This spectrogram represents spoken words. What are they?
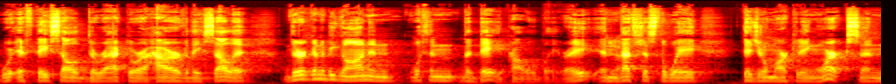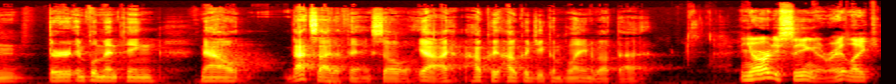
if they sell direct or however they sell it, they're going to be gone in within the day, probably, right? And Yeah. that's just the way digital marketing works, and they're implementing now that side of things. So yeah, I, how could how could you complain about that? And you're already seeing it, right? Like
